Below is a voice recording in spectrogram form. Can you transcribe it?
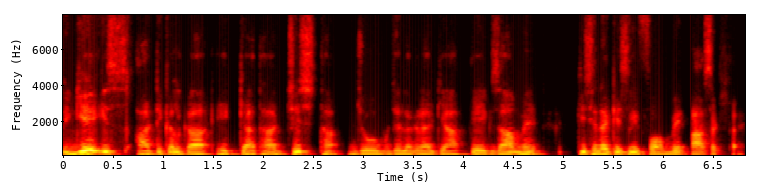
तो ये इस आर्टिकल का एक क्या था? जिस था, जो मुझे लग रहा है कि आपके एग्ज़ाम में किसी ना किसी फॉर्म में आ सकता है।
